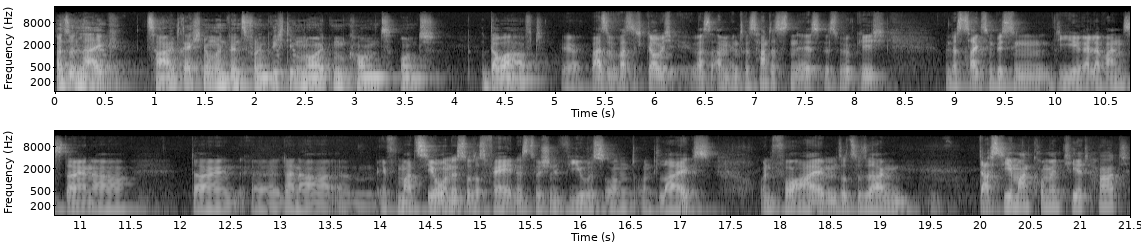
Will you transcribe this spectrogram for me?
Also Like zahlt Rechnungen, wenn es von den richtigen Leuten kommt und dauerhaft. Ja, also was ich glaube ich, was am interessantesten ist, ist wirklich, und das zeigt so ein bisschen die Relevanz deiner dein, äh, deiner ähm, Information ist so das Verhältnis zwischen Views und, und Likes und vor allem sozusagen, dass jemand kommentiert hat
